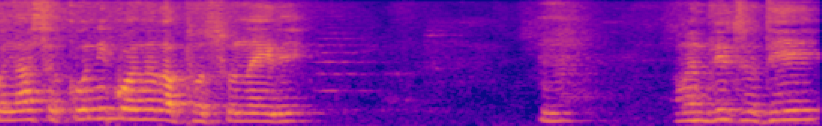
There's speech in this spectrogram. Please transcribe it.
पण असं कोणी कोणाला फसू नाही रे. म्हणलीच होती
